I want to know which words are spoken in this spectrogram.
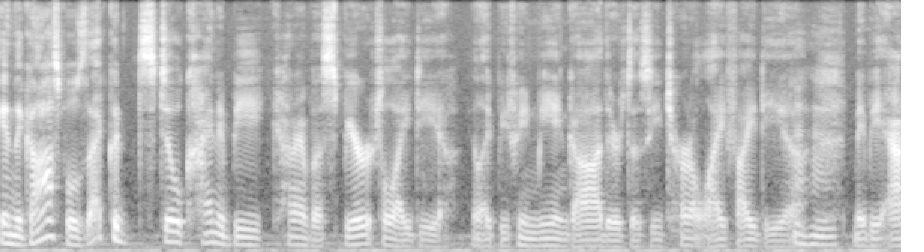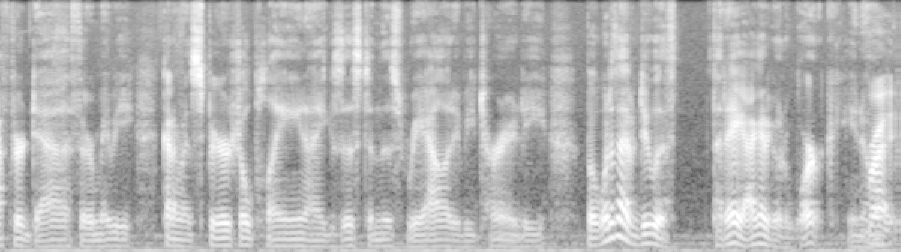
in the gospels that could still kind of be kind of a spiritual idea. You know, like between me and god there's this eternal life idea. Mm-hmm. Maybe after death or maybe kind of a spiritual plane i exist in this reality of eternity. But what does that have to do with today? I got to go to work you know? Right.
